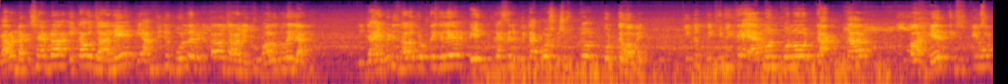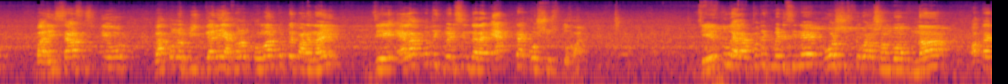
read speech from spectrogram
কারণ ডাক্তার সাহেবরা এটাও জানে আমি যেটা বললাম, এটা তারা জানে, খুব ভালো করে জানে। যে ডায়াবেটিস ভালো করতে গেলে পেনক্রিয়াসের বিটা কোষকে সুস্থ করতে হবে। কিন্তু পৃথিবীতে এমন কোনো ডাক্তার বা হেলথ ইনস্টিটিউট বা রিসার্চ ইনস্টিটিউট বা কোনো বিজ্ঞানী এখনও প্রমাণ করতে পারে নাই যে অ্যালোপ্যাথিক মেডিসিন দ্বারা একটা কোষ সুস্থ হয়। যেহেতু অ্যালোপ্যাথিক মেডিসিনে কোষ সুস্থ করা সম্ভব না অর্থাৎ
